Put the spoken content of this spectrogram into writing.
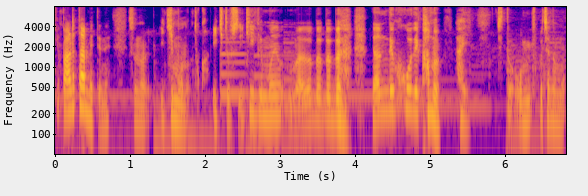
やっぱ改めてね、その生き物とか、生きとして生き物、まぶぶぶなんでここで噛むはい。ちょっとおお茶飲もう。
